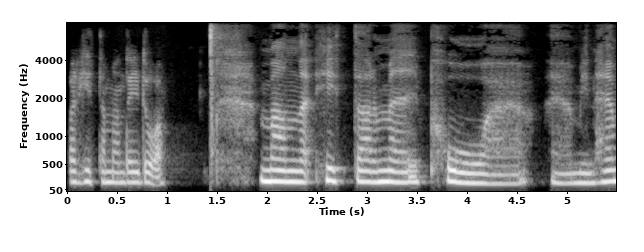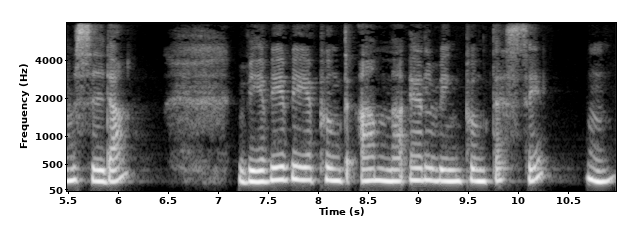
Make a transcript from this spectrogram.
var hittar man dig då? Man hittar mig på eh, min hemsida www.annaelving.se mm.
